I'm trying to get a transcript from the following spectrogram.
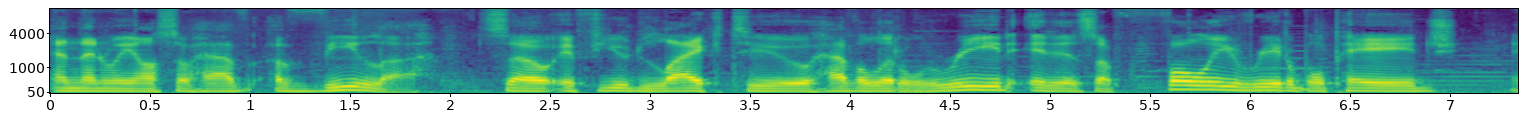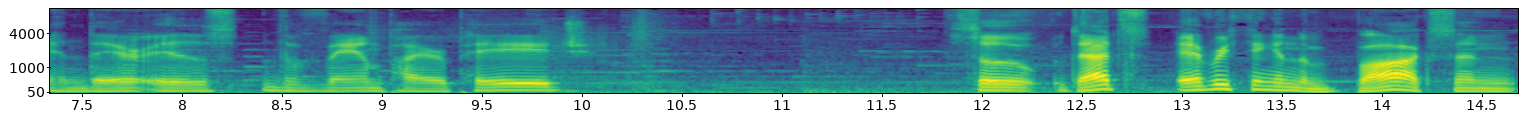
and then we also have a Veela. So if you'd like to have a little read, it is a fully readable page. And there is the vampire page. So that's everything in the box and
